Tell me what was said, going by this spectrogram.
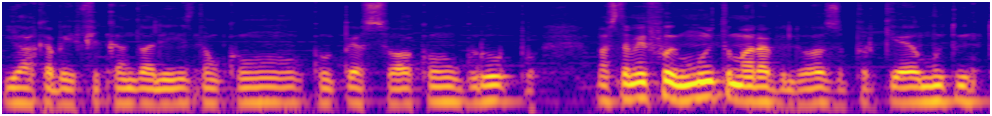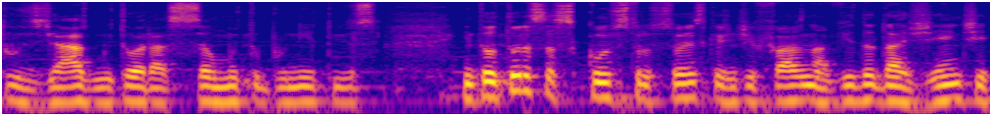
E eu acabei ficando ali, então, com, com o pessoal, com o grupo. Mas também foi muito maravilhoso, porque é muito entusiasmo, muita oração, muito bonito isso. Então, todas essas construções que a gente faz na vida da gente,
